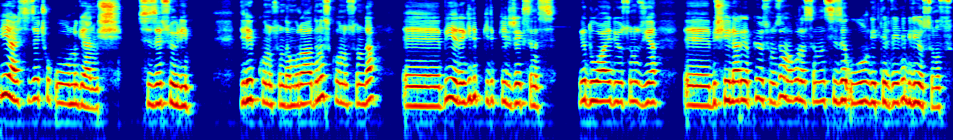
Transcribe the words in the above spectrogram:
Bir yer size çok uğurlu gelmiş. Size söyleyeyim. Dilek konusunda, muradınız konusunda e, bir yere gidip gidip geleceksiniz. Ya dua ediyorsunuz ya e, bir şeyler yapıyorsunuz ama burasının size uğur getirdiğini biliyorsunuz.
